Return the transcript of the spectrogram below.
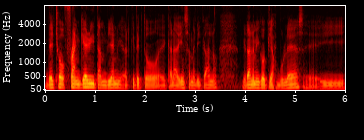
De hecho, Frank Gehry también, arquitecto eh, canadiense-americano, gran amigo de Pierre Boulez, eh, y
